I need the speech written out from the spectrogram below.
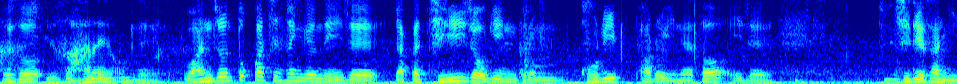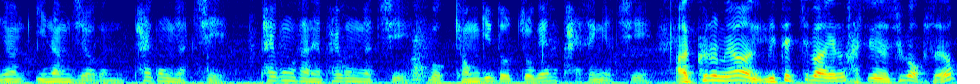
그래서 유사하네요. 네, 완전 똑같이 생겼는데 이제 약간 지리적인 그런 고립화로 인해서 이제 지리산 이남, 이남 지역은 80여치, 80산에 80여치, 뭐 경기도 쪽에는 갈색여치. 아 그러면 네. 밑에 지방에는 갈증 수가 없어요?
